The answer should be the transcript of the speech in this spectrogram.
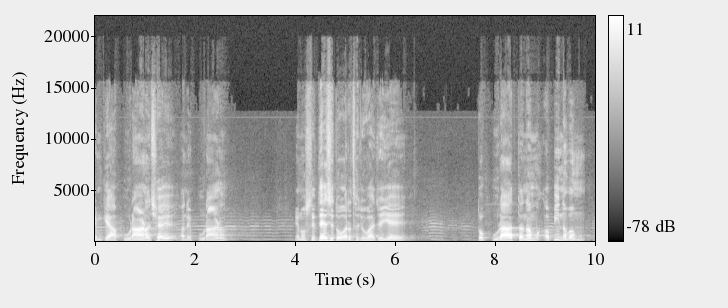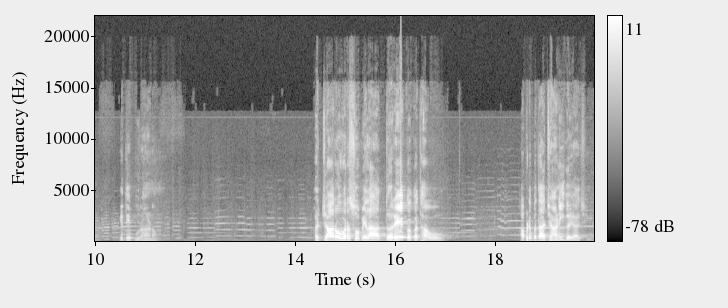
કેમ કે આ પુરાણ છે અને પુરાણ એનો સીધે સીધો અર્થ જોવા જઈએ તો પુરાતનમ અપિનવમ એતિ પુરાણમ. હજારો વર્ષો પહેલા દરેક કથાઓ આપણે બધા જાણી ગયા છીએ.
